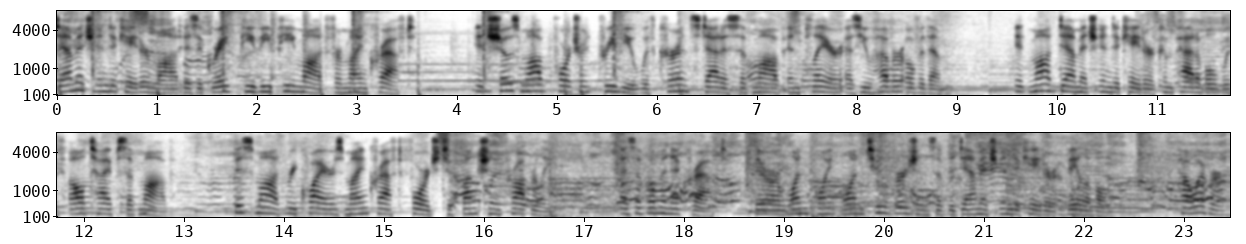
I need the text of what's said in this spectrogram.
Damage Indicator mod is a great PvP mod for Minecraft. It shows mob portrait preview with current status of mob and player as you hover over them. It mod damage indicator compatible with all types of mob. This mod requires Minecraft Forge to function properly. As of Minecraft, there are 1.12 versions of the damage indicator available. However,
